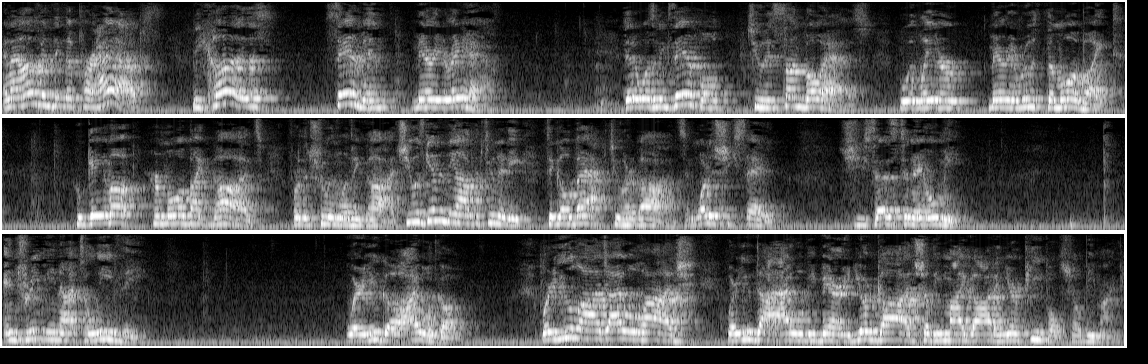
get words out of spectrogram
And I often think that perhaps because Salmon married Rahab, that it was an example to his son Boaz, who would later marry Ruth the Moabite, who gave up her Moabite gods for the true and living God. She was given the opportunity to go back to her gods. And what does she say? She says to Naomi, Entreat me not to leave thee. Where you go, I will go. Where you lodge, I will lodge. Where you die, I will be buried. Your God shall be my God, and your people shall be my people.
